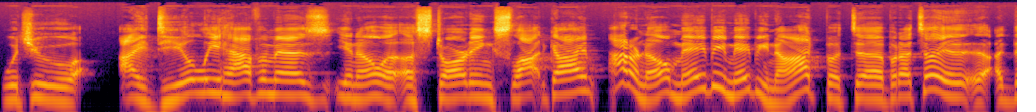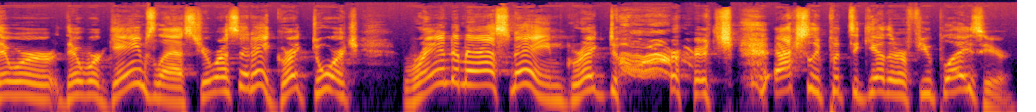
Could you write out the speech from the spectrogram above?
Would you ideally have him as you know a, a starting slot guy? I don't know, maybe, maybe not. But uh, but I tell you, uh, there were there were games last year where I said, "Hey, Greg Dortch, random ass name, Greg Dortch, actually put together a few plays here."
